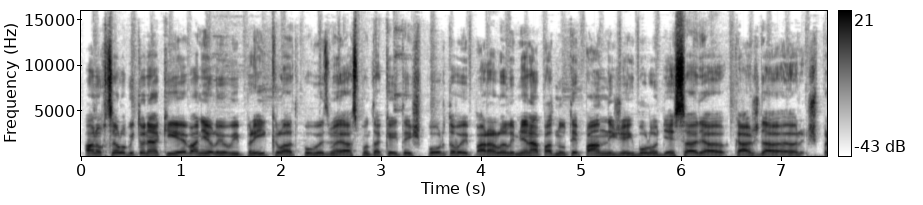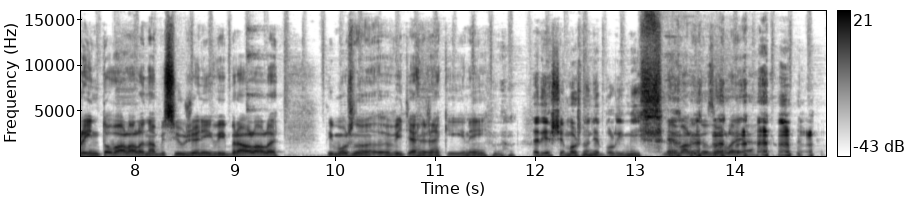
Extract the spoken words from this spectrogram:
Áno, chcelo by to nejaký evangeliový príklad, povedzme aspoň takej tej športovej paralely. Mne napadnú tie panny, že ich bolo 10 a každá šprintovala, len aby si už ženich vybral, ale ty možno vyťahneš nejaký iný. Tedy ešte možno neboli mis. Nemali to z oleja.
